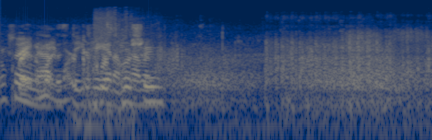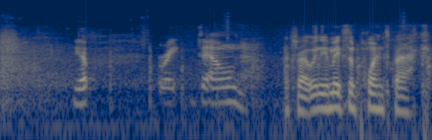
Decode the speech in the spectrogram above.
I'm showing you Right now on my this marker, DT and I'm pushing. coming. Yep. Right down. That's right. We need to make some points back.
